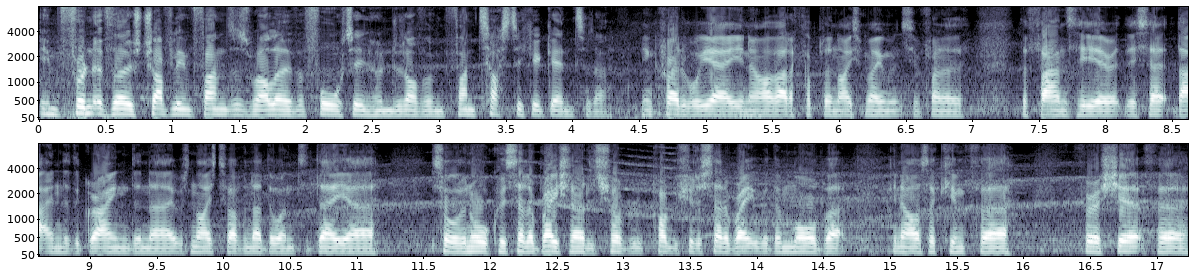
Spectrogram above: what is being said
in front of those travelling fans as well, over 1,400 of them. Fantastic again today. Incredible, yeah. You know, I've had a couple of nice moments in front of the fans here at this at that end of the ground, and uh, it was nice to have another one today. Uh, sort of an awkward celebration. I probably should have celebrated with them more, but you know, I was looking for for a shirt for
